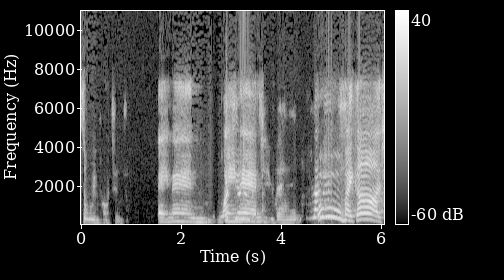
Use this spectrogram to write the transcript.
so important. Amen. What's Amen. your number two then? Oh my gosh.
